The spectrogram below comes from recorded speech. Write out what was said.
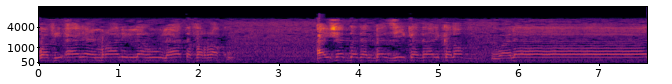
وفي آل عمران له لا تفرقوا. أي شدد البزي كذلك لفظ ولا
